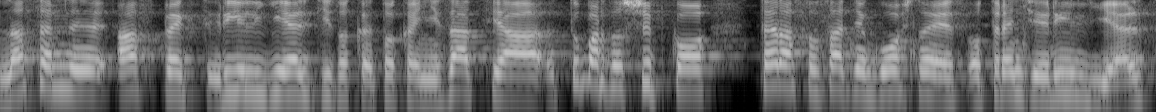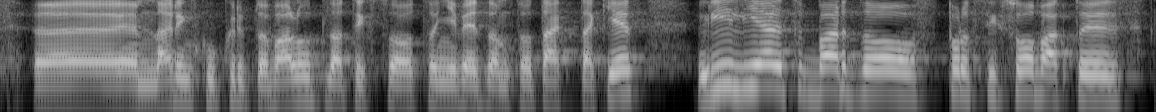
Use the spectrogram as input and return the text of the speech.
Następny aspekt Real Yield i tokenizacja. Tu bardzo szybko, teraz ostatnio głośno jest o trendzie Real Yield na rynku kryptowalut. Dla tych, co, co nie wiedzą, to tak, tak jest. Real Yield bardzo w prostych słowach to jest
